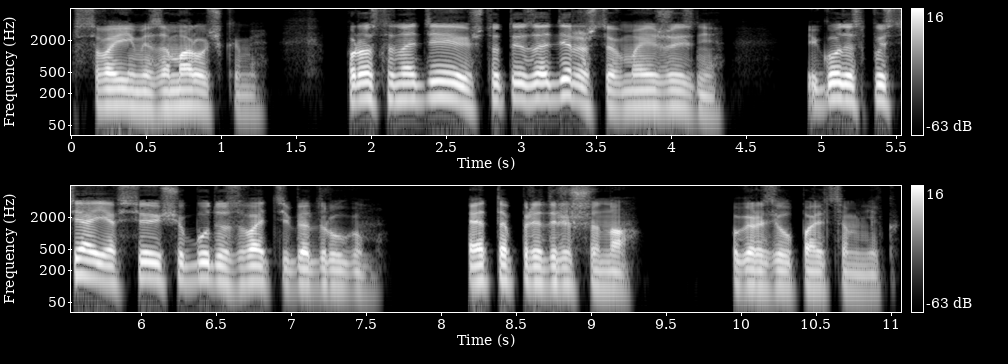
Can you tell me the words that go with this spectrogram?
своими заморочками. Просто надеюсь, что ты задержишься в моей жизни, и годы спустя я все еще буду звать тебя другом. Это предрешено, — погрозил пальцем Ник.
